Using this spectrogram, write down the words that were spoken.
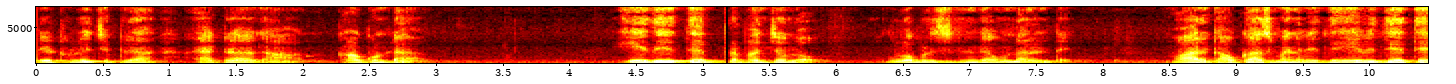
డే టు డే చెప్పిన యాక్ట్ కాకుండా ఏదైతే ప్రపంచంలో గ్లోబల్ సిటిజన్గా ఉండాలంటే వారికి అవకాశమైన విద్య ఏ విద్య అయితే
